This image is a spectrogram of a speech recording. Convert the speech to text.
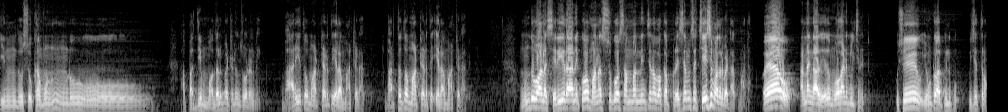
ఇందు సుఖముండు. ఆ పద్యం మొదలు పెట్టడం చూడండి. భార్యతో మాట్లాడితే ఇలా మాట్లాడాలి. భర్తతో మాట్లాడితే ఇలా మాట్లాడాలి. ముందు వాళ్ళ శరీరానికో మనస్సుకో సంబంధించిన ఒక ప్రశంస చేసి మొదలు పెట్టాలి మాట. ఓ అండం కాదు ఏదో మోగాన్ని పిలిచినట్టు. ఉషేవ్ ఏమిటో ఆ పిలుపు? విచిత్రం.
